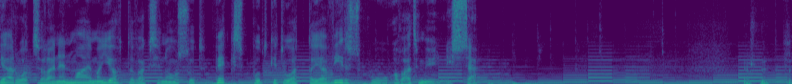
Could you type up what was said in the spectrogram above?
ja ruotsalainen maailman johtavaksi noussut PEX-putkituottaja Virspuu ovat myynnissä. Jos nyt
